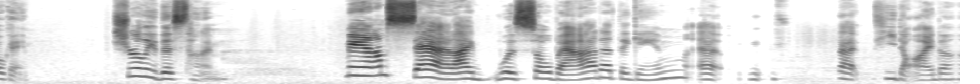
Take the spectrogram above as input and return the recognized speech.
Okay. Surely this time. Man, I'm sad I was so bad at the game at that he died.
